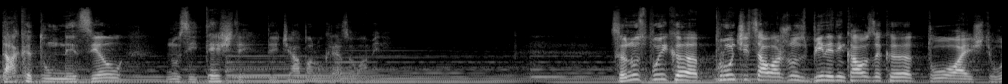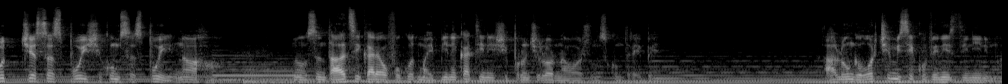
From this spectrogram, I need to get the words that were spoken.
Dacă Dumnezeu nu zidește, degeaba lucrează oamenii. Să nu spui că pruncii ți-au ajuns bine din cauza că tu ai știut ce să spui și cum să spui. No. Nu, sunt alții care au făcut mai bine ca tine și pruncilor n-au ajuns cum trebuie. Alungă orice mi se cuveniți din inimă.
